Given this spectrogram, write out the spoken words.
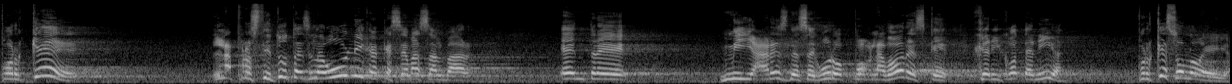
¿por qué la prostituta es la única que se va a salvar entre millares de seguro pobladores que Jericó tenía? ¿Por qué solo ella?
